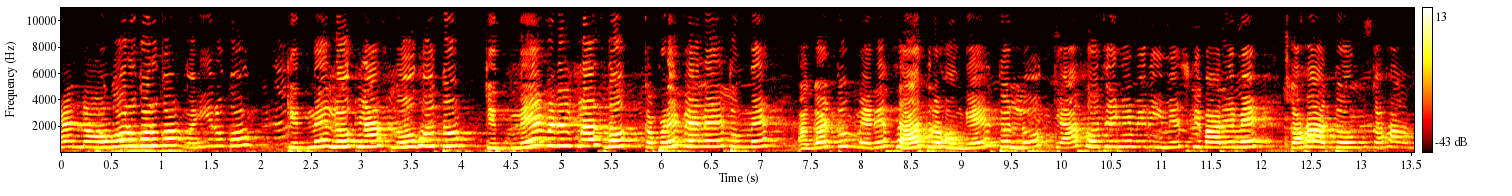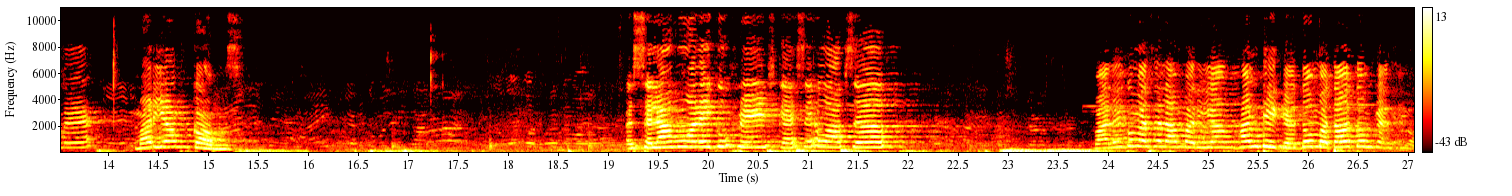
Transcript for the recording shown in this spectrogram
हेलो रुको रुको रुको वहीं रुको। कितने लो क्लास लोग हो तुम कितने मिडिल क्लास लोग कपड़े पहने हैं तुमने। अगर तुम मेरे साथ रहोगे तो लोग क्या सोचेंगे मेरी इमेज के बारे में? कहा तुम कहा मैं? मरियम कम्स अस्सलाम वालेकुम फ्रेंड्स कैसे हो आप सब? वालेकुम अस्सलाम मरियम हम ठीक है। तुम बताओ तुम कैसी हो?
